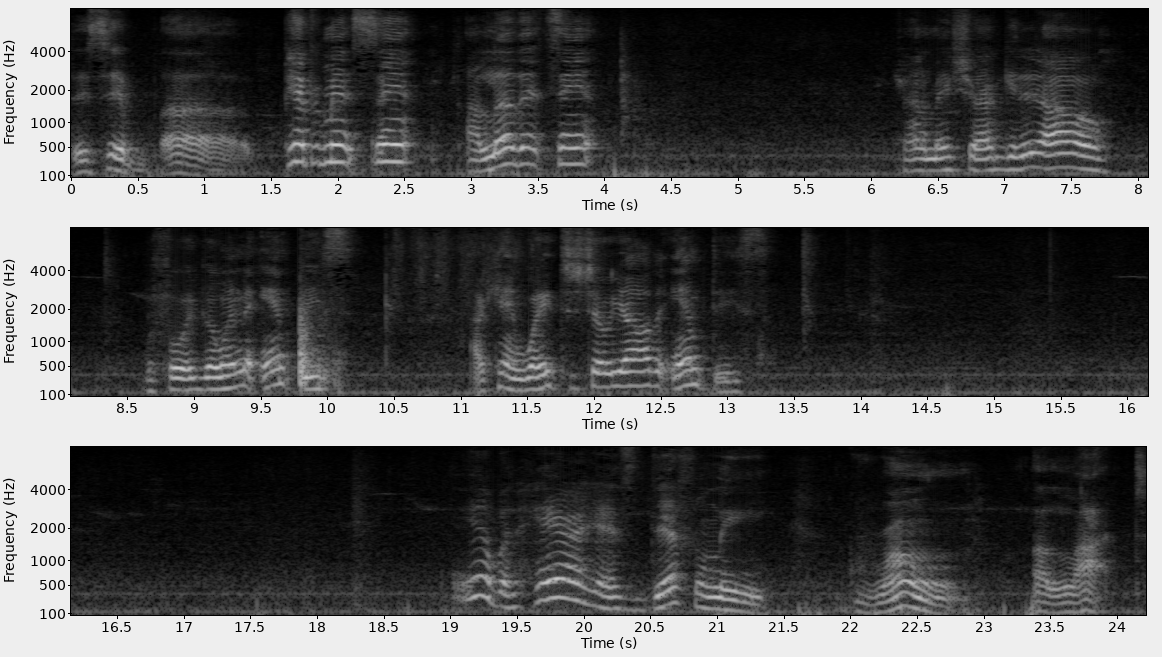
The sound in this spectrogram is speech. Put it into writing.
This here uh, peppermint scent. I love that scent. Trying to make sure I get it all before it go into empties. I can't wait to show y'all the empties. Yeah, but hair has definitely grown a lot.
